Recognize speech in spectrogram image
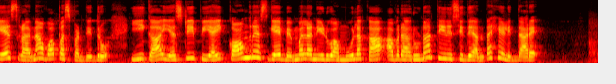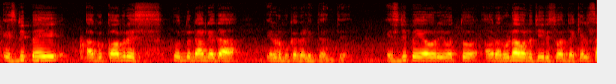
ಕೇಸ್ಗಳನ್ನು ವಾಪಸ್ ಪಡೆದಿದ್ರು. ಈಗ ಎಸ್ಡಿಪಿಐ ಕಾಂಗ್ರೆಸ್ಗೆ ಬೆಂಬಲ ನೀಡುವ ಮೂಲಕ ಅವರ ಋಣ ತೀರಿಸಿದೆ ಅಂತ ಹೇಳಿದ್ದಾರೆ. ಎಸ್ಡಿಪಿಐ ಹಾಗೂ ಕಾಂಗ್ರೆಸ್ ಒಂದು ನಾಣ್ಯದ ಎರಡು ಮುಖಗಳಿದ್ದಂತೆ. ಎಸ್ ಡಿ ಪಿ ಅವರು ಇವತ್ತು ಅವರ ಋಣವನ್ನು ತೀರಿಸುವಂಥ ಕೆಲಸ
